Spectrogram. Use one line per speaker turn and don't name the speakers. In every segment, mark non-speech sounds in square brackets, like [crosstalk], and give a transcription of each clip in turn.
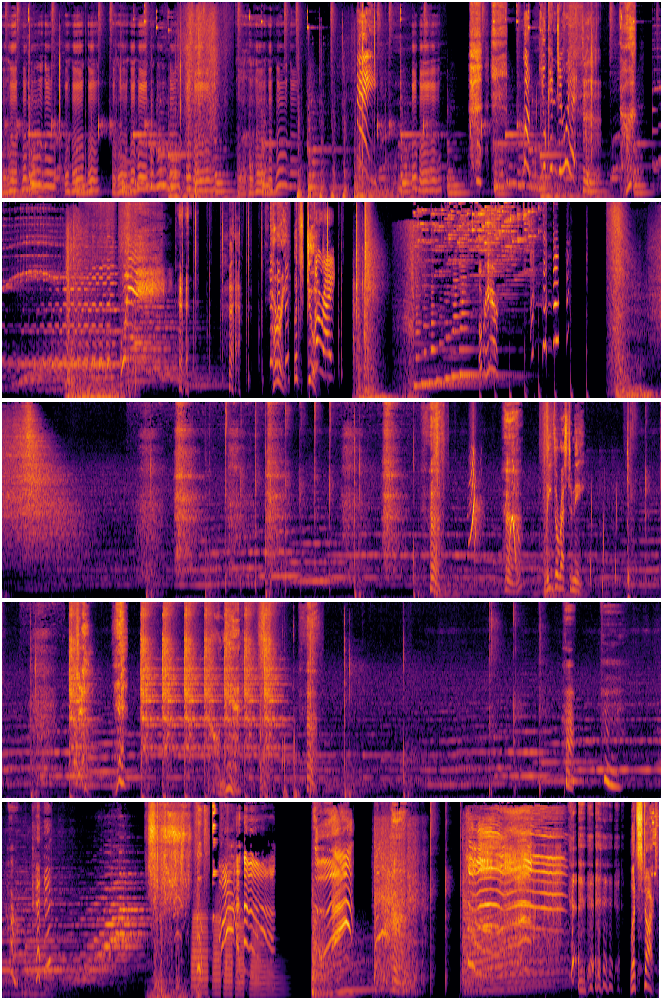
Hey! [laughs] Look, you can do it! Huh? [laughs]
Hurry, let's do it.
All right.
Over here. Leave the rest to me. Oh man. Let's start.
